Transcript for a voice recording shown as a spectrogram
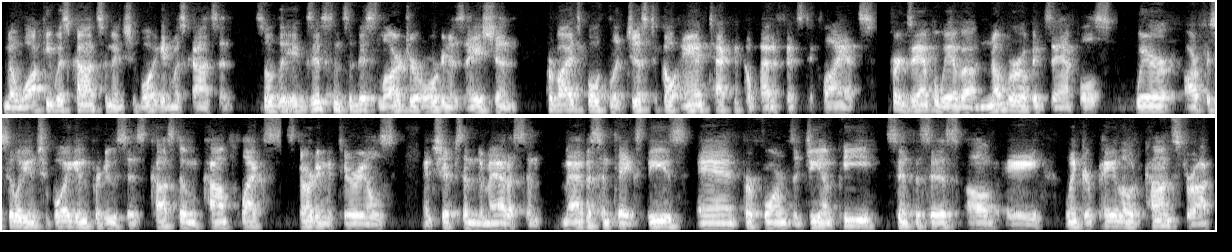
Milwaukee, Wisconsin, and Sheboygan, Wisconsin. So the existence of this larger organization provides both logistical and technical benefits to clients. For example, we have a number of examples where our facility in Sheboygan produces custom complex starting materials and ships them to Madison. Madison takes these and performs a GMP synthesis of a linker payload construct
